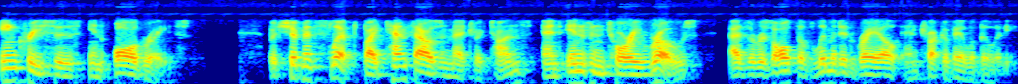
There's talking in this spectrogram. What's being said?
increases in all grades. But shipments slipped by 10,000 metric tons and inventory rose as a result of limited rail and truck availability.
